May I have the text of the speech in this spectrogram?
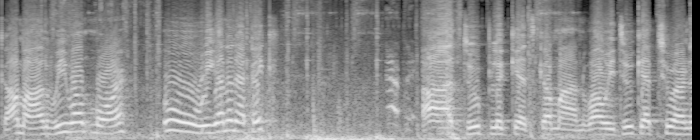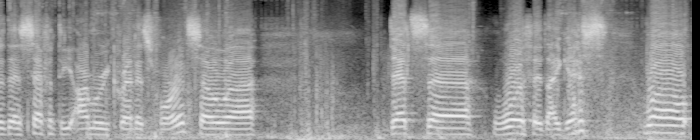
Come on, we want more. Ooh, we got an epic. Ah, duplicate, come on. Well, we do get 270 armory credits for it, so uh, that's uh, worth it, I guess. Well,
